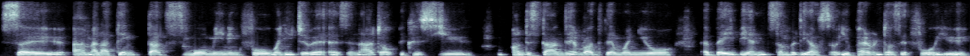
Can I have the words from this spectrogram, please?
So um, and I think that's more meaningful when you do it as an adult because you understand it rather than when you're a baby and somebody else or your parent does it for you.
